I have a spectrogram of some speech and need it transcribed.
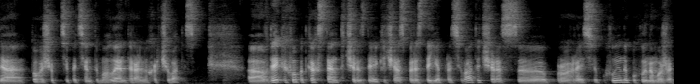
для того, щоб ці пацієнти могли ентерально харчуватися. В деяких випадках стент через деякий час перестає працювати через е, прогресію пухлини. Пухлина може е,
